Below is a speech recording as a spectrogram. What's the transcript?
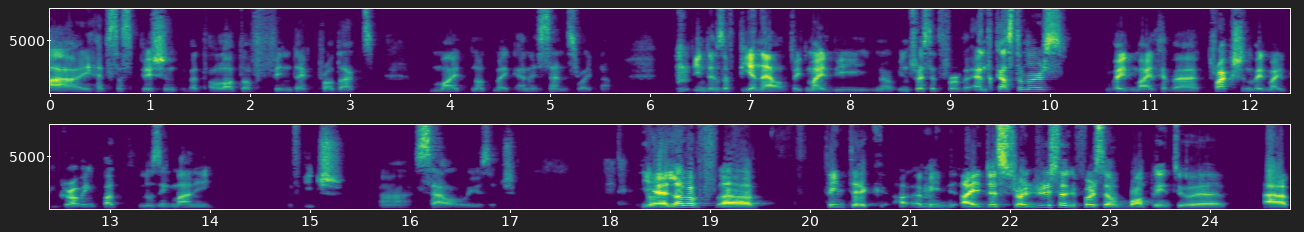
I have suspicion that a lot of fintech products might not make any sense right now in terms of P&L. They might be, you know, interested for the end customers. They might have a traction. They might be growing, but losing money with each uh, sell or usage. Yeah, a lot of uh, fintech. I mean, I just recently first of bump into a, a,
